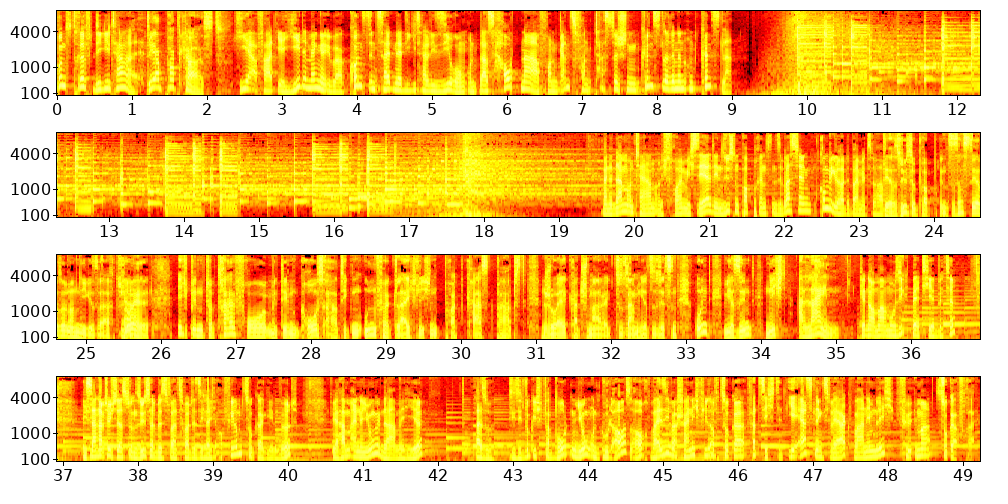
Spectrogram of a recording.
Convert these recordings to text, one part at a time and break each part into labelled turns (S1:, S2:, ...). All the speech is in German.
S1: Kunst trifft digital.
S2: Der Podcast.
S1: Hier erfahrt ihr jede Menge über Kunst in Zeiten der Digitalisierung und das hautnah von ganz fantastischen Künstlerinnen und Künstlern. Meine Damen und Herren, und ich freue mich sehr, den süßen Popprinzen Sebastian Krumbiegel heute bei mir zu haben.
S2: Der süße Popprinz, das hast du ja so noch nie gesagt.
S1: Ja.
S2: Joel, ich bin total froh, mit dem großartigen, unvergleichlichen Podcast-Papst Joel Kaczmarek zusammen hier zu sitzen. Und wir sind nicht allein.
S1: Genau, mal Musikbett hier bitte. Ich sage natürlich, dass du ein Süßer bist, weil es heute sicherlich auch viel um Zucker gehen wird. Wir haben eine junge Dame hier. Also, die sieht wirklich verboten jung und gut aus, auch weil sie wahrscheinlich viel auf Zucker verzichtet. Ihr Erstlingswerk war nämlich für immer zuckerfrei.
